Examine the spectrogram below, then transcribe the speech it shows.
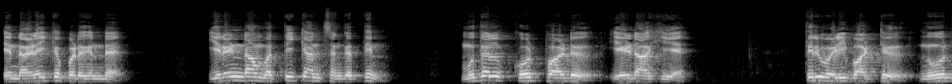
என்று அழைக்கப்படுகின்ற இரண்டாம் வத்திக்கான் சங்கத்தின் முதல் கோட்பாடு ஏடாகிய திருவழிபாட்டு நூல்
